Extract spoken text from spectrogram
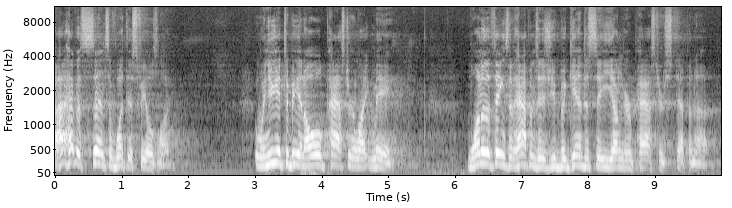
I have a sense of what this feels like. When you get to be an old pastor like me, one of the things that happens is you begin to see younger pastors stepping up.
